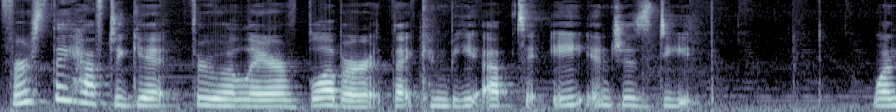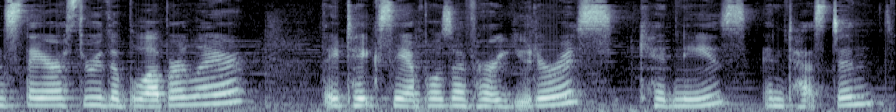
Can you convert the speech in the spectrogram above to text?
First, they have to get through a layer of blubber that can be up to 8 inches deep. Once they are through the blubber layer, they take samples of her uterus, kidneys, intestines,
